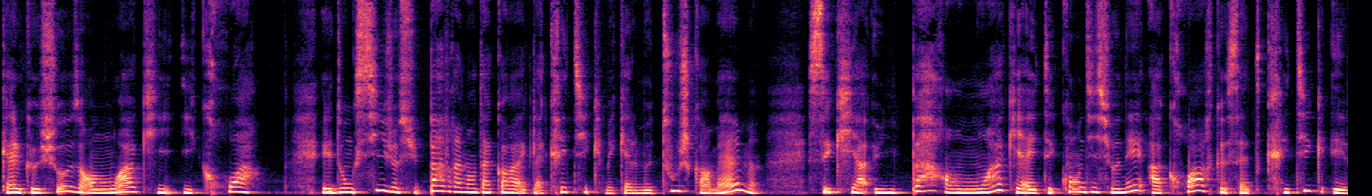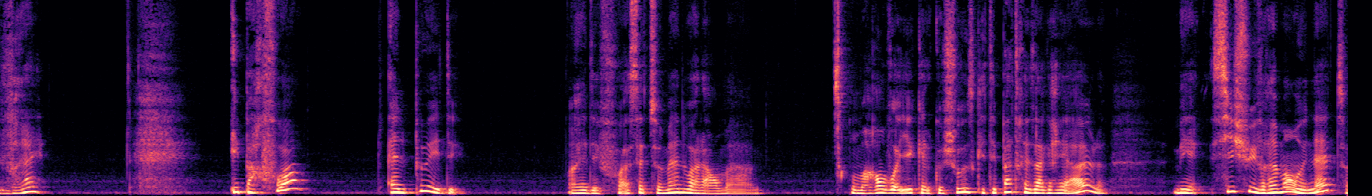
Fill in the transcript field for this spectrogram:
quelque chose en moi qui y croit. Et donc si je ne suis pas vraiment d'accord avec la critique, mais qu'elle me touche quand même, c'est qu'il y a une part en moi qui a été conditionnée à croire que cette critique est vraie. Et parfois, elle peut aider. Et des fois, cette semaine, voilà, on m'a, on m'a renvoyé quelque chose qui n'était pas très agréable, mais si je suis vraiment honnête,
